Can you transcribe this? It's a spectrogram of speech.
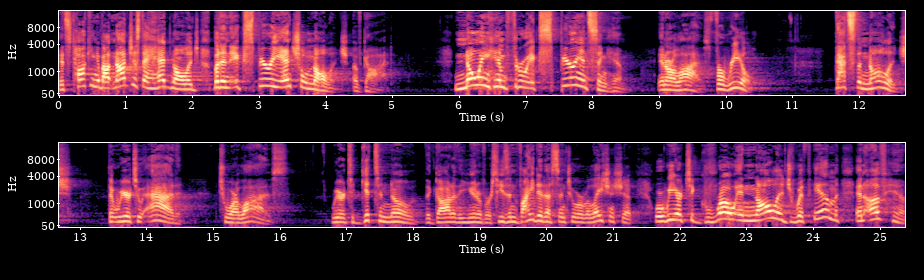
It's talking about not just a head knowledge, but an experiential knowledge of God. Knowing Him through experiencing Him in our lives for real. That's the knowledge that we are to add to our lives. We are to get to know the God of the universe. He's invited us into a relationship where we are to grow in knowledge with Him and of Him.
